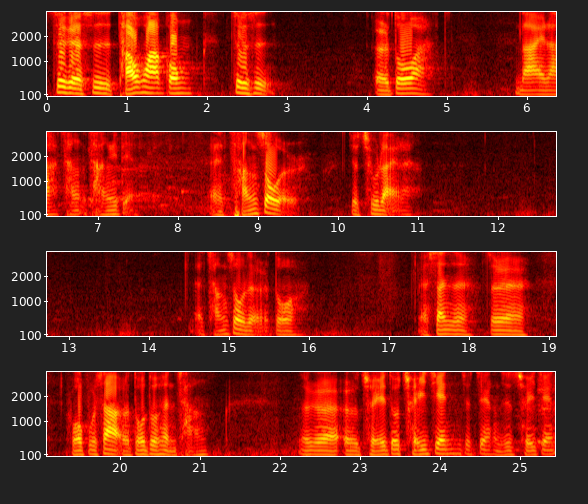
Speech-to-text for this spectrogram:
这个是桃花宫，这个是。耳朵啊，来啦，长长一点，哎，长寿耳就出来了。呃，长寿的耳朵，呃，三个这个活菩萨耳朵都很长，那个耳垂都垂肩，就这样子垂肩。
